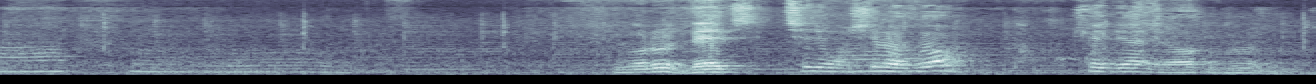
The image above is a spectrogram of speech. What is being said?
아, 이거를 내 체- 체중을 실어서 최대한 이렇게 눌러주는 거죠.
